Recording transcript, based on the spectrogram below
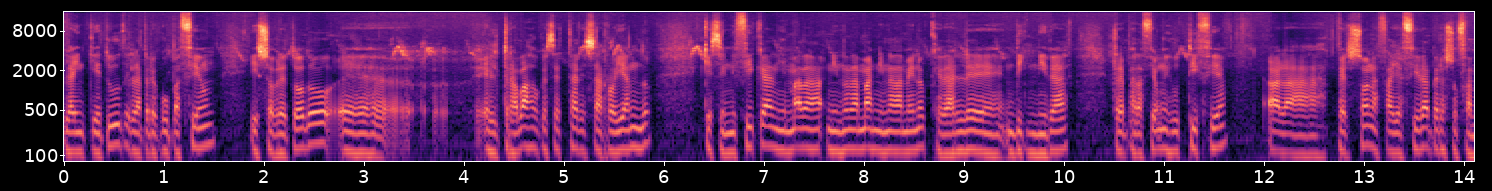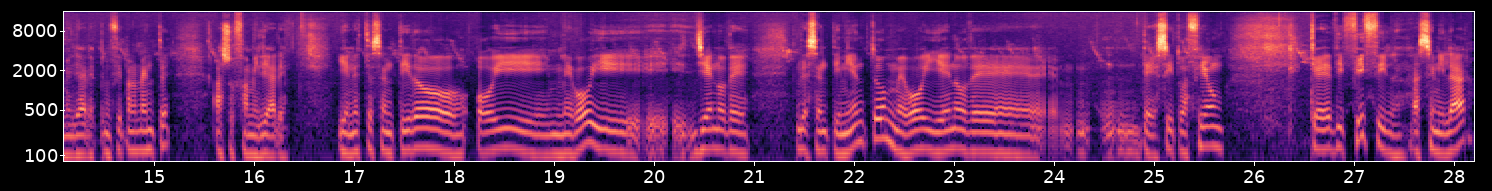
la inquietud, la preocupación y sobre todo eh, el trabajo que se está desarrollando, que significa ni, ni nada más ni nada menos que darle dignidad, reparación y justicia a las personas fallecidas, pero a sus familiares, principalmente a sus familiares. Y en este sentido, hoy me voy lleno de, sentimientos, me voy lleno de, situación que es difícil asimilar,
